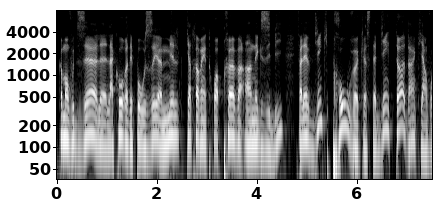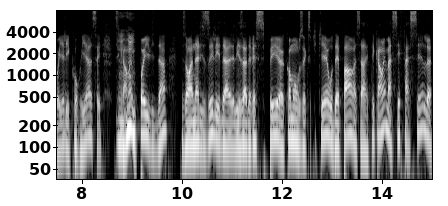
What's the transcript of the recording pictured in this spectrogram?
Comme on vous disait, le- la Cour a déposé euh, 1083 preuves en exhibit. Il fallait bien qu'ils prouvent que c'était bien Todd hein, qui envoyait les courriels. C'est quand Mhm. même pas évident. Ils ont analysé les, adresses IP, euh, comme on vous expliquait au départ. Ça a été quand même assez facile.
